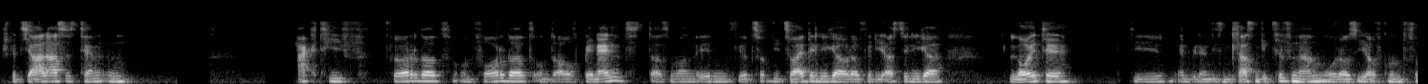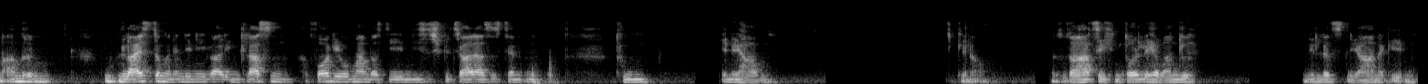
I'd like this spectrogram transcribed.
Spezialassistenten aktiv fördert und fordert und auch benennt, dass man eben für die zweite Liga oder für die erste Liga Leute, die entweder in diesen Klassen gepfiffen haben oder sie aufgrund von anderen guten Leistungen in den jeweiligen Klassen hervorgehoben haben, dass die eben dieses Spezialassistententum innehaben. Genau. Also da hat sich ein deutlicher Wandel in den letzten Jahren ergeben.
